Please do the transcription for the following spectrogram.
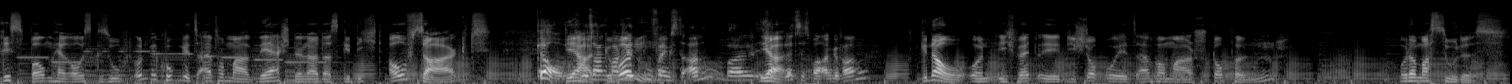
Christbaum herausgesucht. Und wir gucken jetzt einfach mal, wer schneller das Gedicht aufsagt. Genau, Der ich hat würde sagen, gewonnen. Margret, du fängst an, weil ich Ja. habe letztes Mal angefangen. Genau, und ich werde äh, die Stoppuhr jetzt einfach mal stoppen. Oder machst du das?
